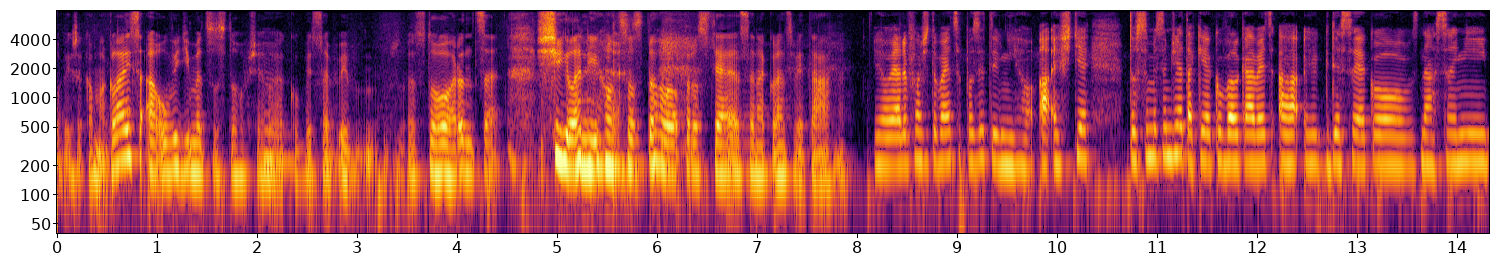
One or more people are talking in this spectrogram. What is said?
bych řekla, maglajs a uvidíme, co z toho všeho hmm. jakoby se vy, z toho hrnce šíleného, co z toho prostě se nakonec vytáhne. Jo, já doufám, že to bude něco pozitivního. A ještě, to si myslím, že je taky jako velká věc a kde se jako znásilnění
